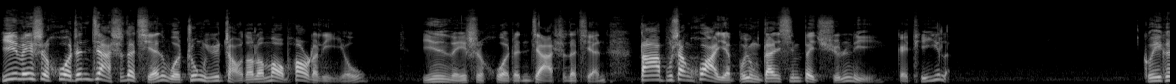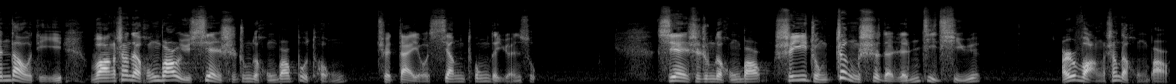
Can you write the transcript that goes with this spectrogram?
因为是货真价实的钱，我终于找到了冒泡的理由。因为是货真价实的钱，搭不上话也不用担心被群里给踢了。归根到底，网上的红包与现实中的红包不同，却带有相通的元素。现实中的红包是一种正式的人际契约，而网上的红包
